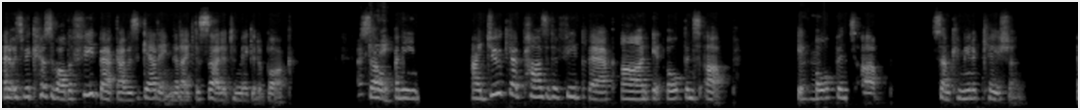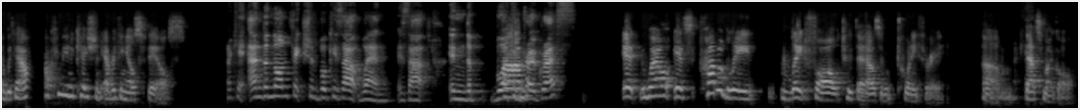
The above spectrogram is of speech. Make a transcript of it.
And it was because of all the feedback i was getting that i decided to make it a book. Okay. so i mean i do get positive feedback on it opens up. It mm-hmm. opens up some communication. And without communication everything else fails. Okay. And the nonfiction book is out when? Is that in the work um, in progress it well, it's probably late fall 2023. Um, okay. That's my goal.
